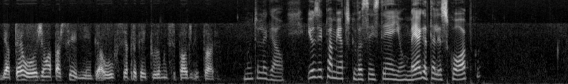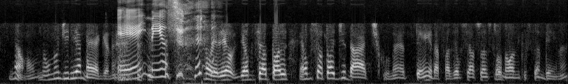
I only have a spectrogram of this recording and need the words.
E até hoje é uma parceria entre a UFS e a Prefeitura Municipal de Vitória. Muito legal. E os equipamentos que vocês têm aí? Um mega telescópico, não, não, não, não, diria mega, né? É imenso. não, ele é, ele é, um observatório, é um observatório didático, né? Tem, dá para fazer observações astronômicas também, né?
